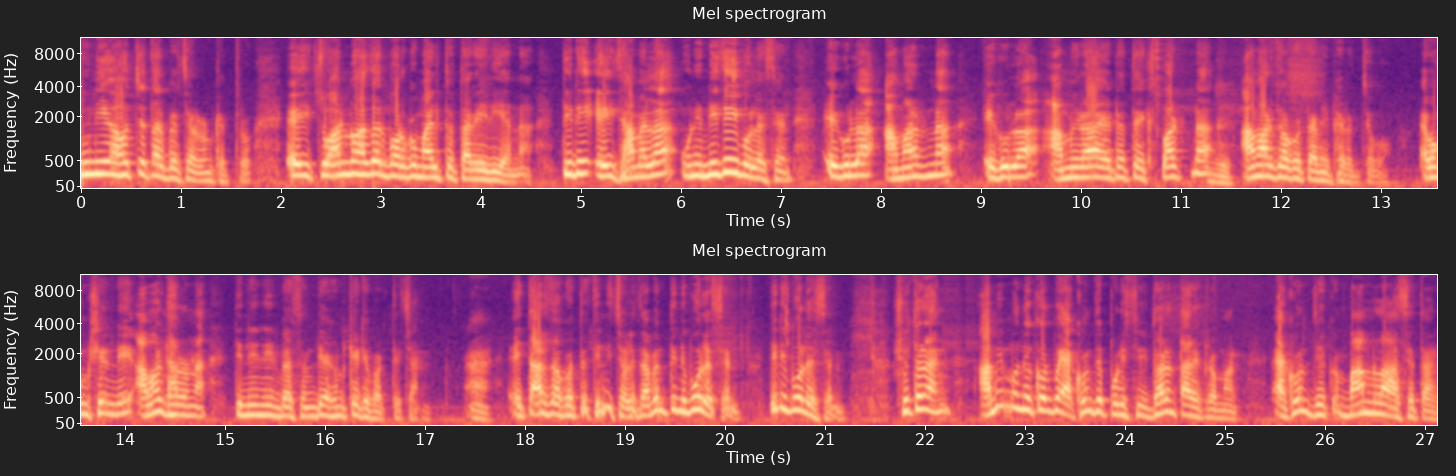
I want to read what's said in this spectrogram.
দুনিয়া হচ্ছে তার বেচারণ ক্ষেত্র। এই চুয়ান্ন হাজার বর্গ মাইল তো তার এরিয়া না। তিনি এই ঝামেলা উনি নিজেই বলেছেন এগুলা আমার না এগুলা আমরা এটাতে এক্সপার্ট না আমার জগতে আমি ফেরত যাব। এবং সে আমার ধারণা তিনি নির্বাচন দিয়ে এখন কেটে পড়তে চান। হ্যাঁ এই তার জগতে তিনি চলে যাবেন তিনি বলেছেন তিনি বলেছেন। সুতরাং আমি মনে করব এখন যে পরিস্থিতি ধরেন তারেক রহমান এখন যে মামলা আছে তার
